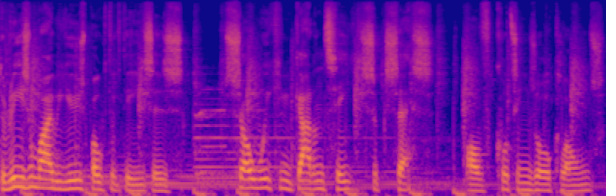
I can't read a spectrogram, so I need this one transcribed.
The reason why we use both of these is so we can guarantee success of cuttings or clones.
